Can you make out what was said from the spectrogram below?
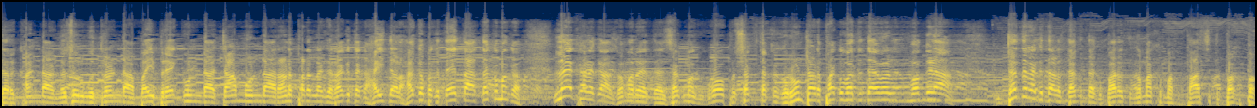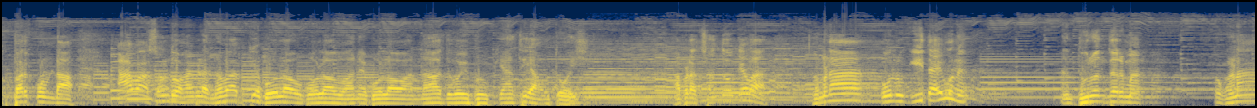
દર ખંડા ગસુર, ગુત્રંડા બೈ બ્રેકુંડા ચામુંડા, રણપડલગ, રગતક, હૈદળ હગબગ દેતા તકમક લે ખડગા સમરે તે ગોપ, શક્તક રૂંઠડ ભગવત દેવ, વગડા ધધરક દળ, ધગધગ, ભરત, ગમખ, મખ, ભાસત ભગ ભગ ભરકુંડા, આવા સંદો સાંભળ્યા નવાબ કે બોલાવો બોલાવો અને બોલાવો, આ નાદ વૈભવ ક્યાંથી આવતો હોય છે? આપણા છંદો કેવા? હમણાં ઓલું ગીત આવ્યું ને, ધુરંધરમાં, તો ઘણા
